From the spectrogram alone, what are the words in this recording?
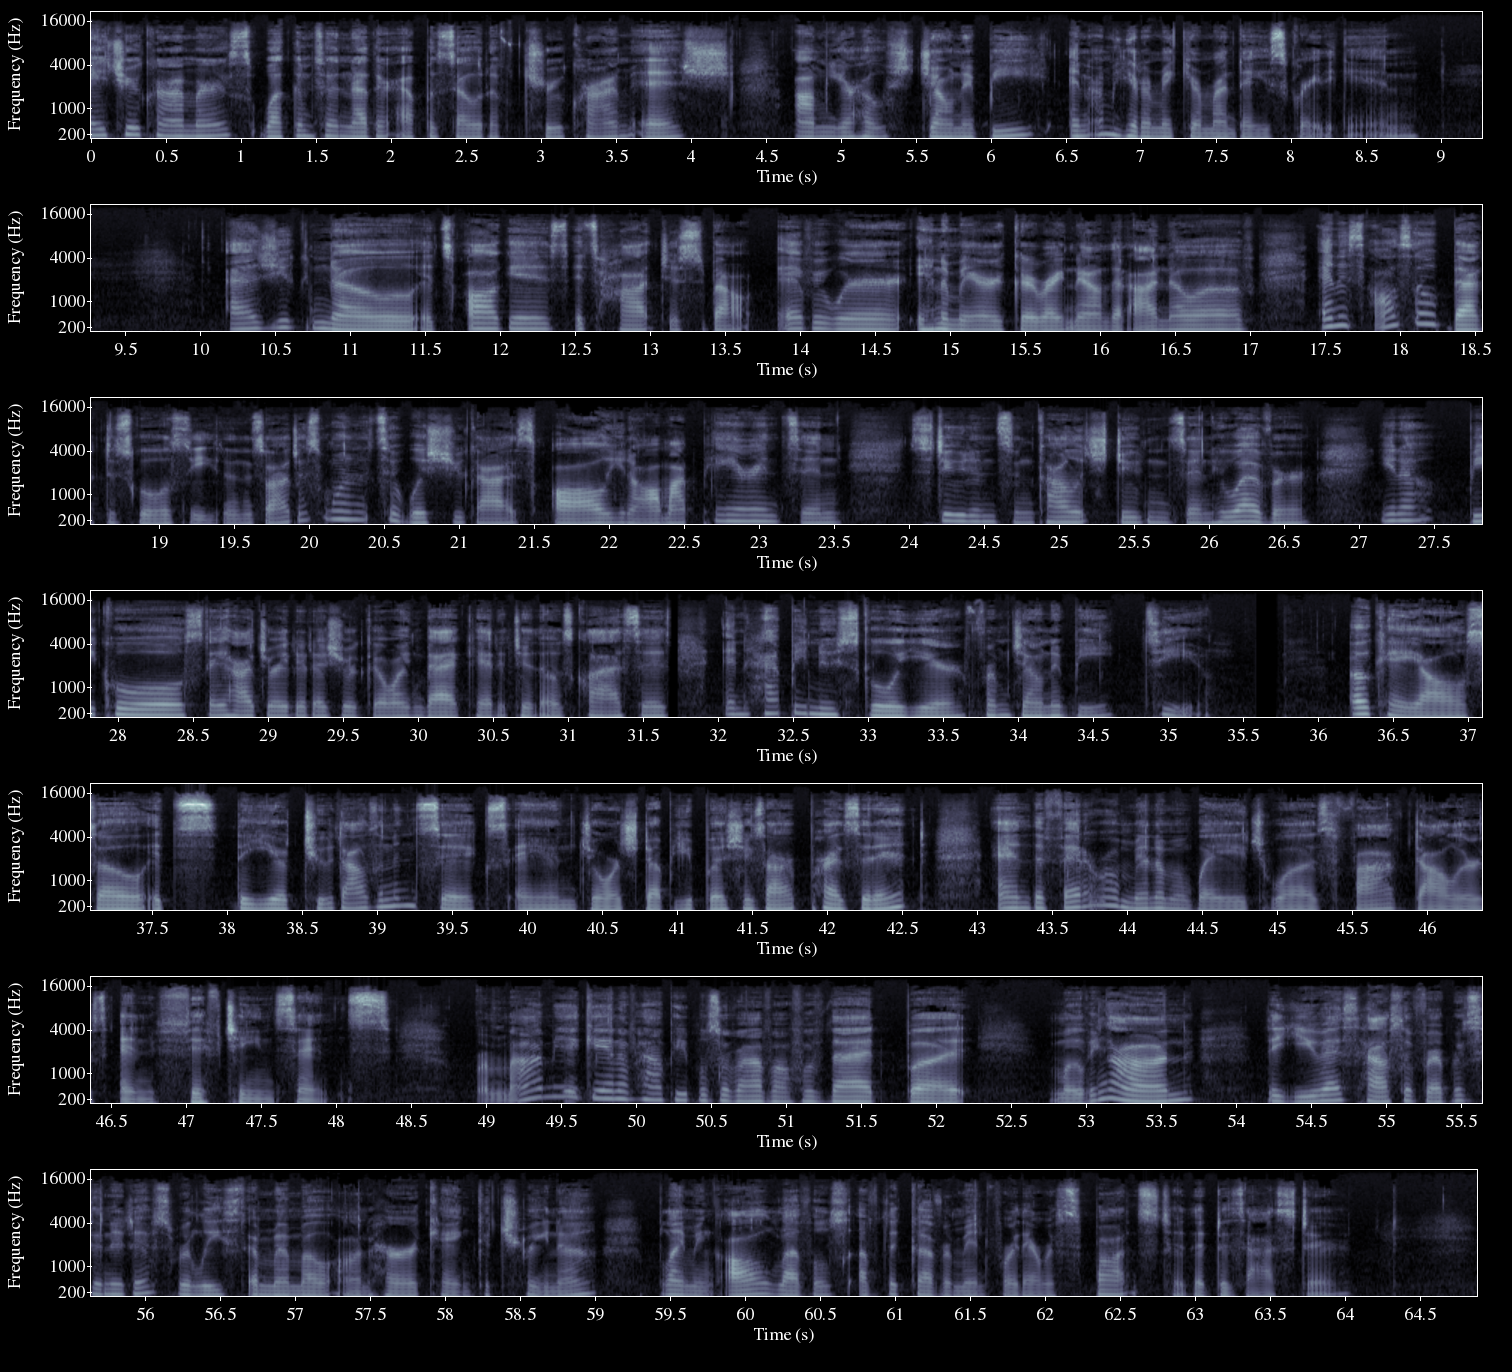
Hey, true crimers, welcome to another episode of True Crime Ish. I'm your host, Jonah B., and I'm here to make your Mondays great again. As you know, it's August, it's hot just about everywhere in America right now that I know of, and it's also back to school season. So I just wanted to wish you guys all, you know, all my parents and students and college students and whoever, you know, be cool, stay hydrated as you're going back headed to those classes, and happy new school year from Jonah B to you. Okay, y'all, so it's the year 2006, and George W. Bush is our president, and the federal minimum wage was $5.15. Remind me again of how people survive off of that, but moving on. The U.S. House of Representatives released a memo on Hurricane Katrina, blaming all levels of the government for their response to the disaster.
